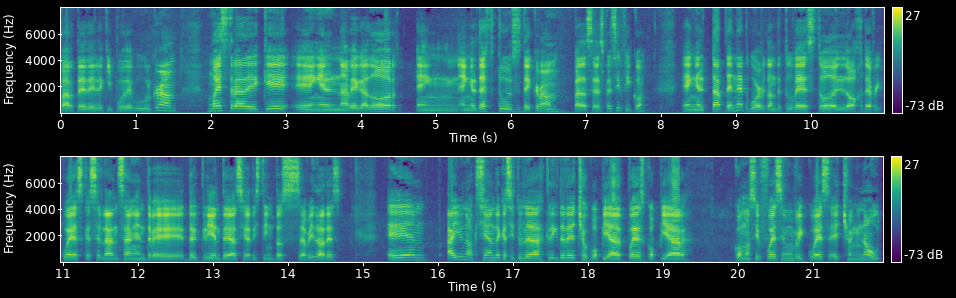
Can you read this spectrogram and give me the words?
parte del equipo de Google Chrome, muestra de que en el navegador, en, en el DevTools de Chrome, para ser específico, en el tab de Network, donde tú ves todo el log de requests que se lanzan entre del cliente hacia distintos servidores, eh, hay una opción de que si tú le das clic derecho, copiar, puedes copiar como si fuese un request hecho en Node.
